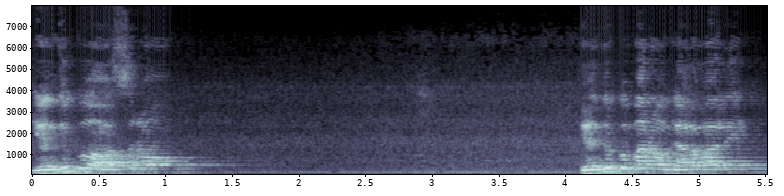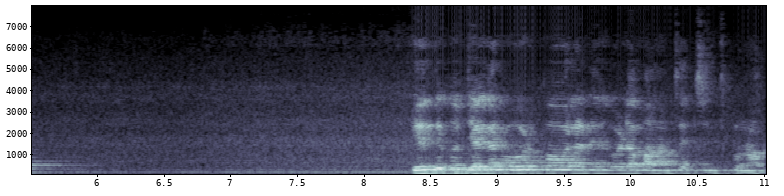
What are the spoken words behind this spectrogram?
ఎందుకు అవసరం? ఎందుకు మనం గెలవాలి? ఎందుకు జగన్ ఓడిపోవాలనేది కూడా మనం చర్చించుకున్నాం.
